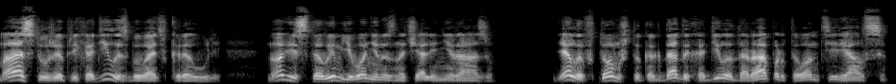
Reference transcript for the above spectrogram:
Масту уже приходилось бывать в карауле, но вестовым его не назначали ни разу. Дело в том, что когда доходило до рапорта, он терялся.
